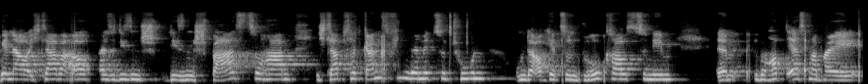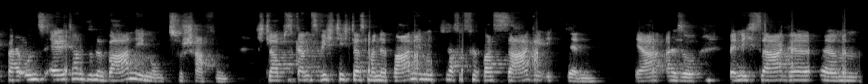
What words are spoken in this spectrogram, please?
genau. Ich glaube auch, also diesen, diesen Spaß zu haben, ich glaube, es hat ganz viel damit zu tun, um da auch jetzt so einen Druck rauszunehmen, ähm, überhaupt erstmal bei, bei uns Eltern so eine Wahrnehmung zu schaffen. Ich glaube, es ist ganz wichtig, dass man eine Wahrnehmung schafft, für was sage ich denn? Ja, also wenn ich sage, ähm,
